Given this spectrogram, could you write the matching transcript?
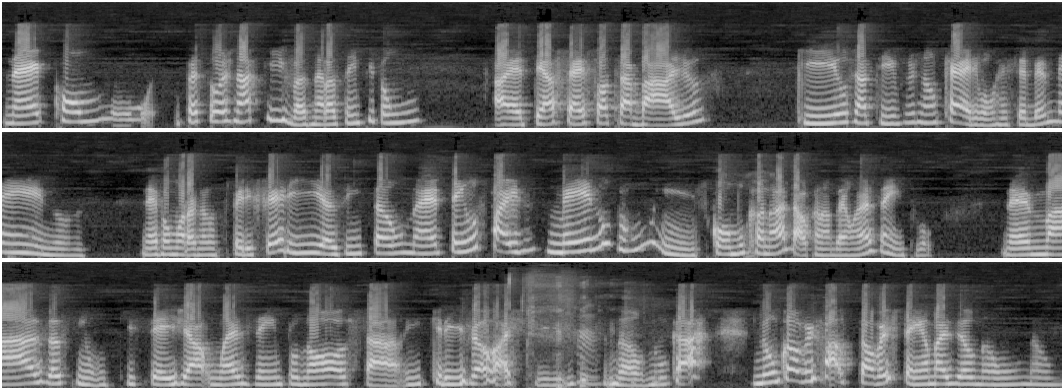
né, como pessoas nativas. Né? Elas sempre vão é, ter acesso a trabalhos que os nativos não querem, vão receber menos, né, vão morar nas periferias, então, né, tem os países menos ruins, como o Canadá, o Canadá é um exemplo, né, mas, assim, que seja um exemplo, nossa, incrível, acho que não, nunca, nunca ouvi falar, talvez tenha, mas eu não, não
